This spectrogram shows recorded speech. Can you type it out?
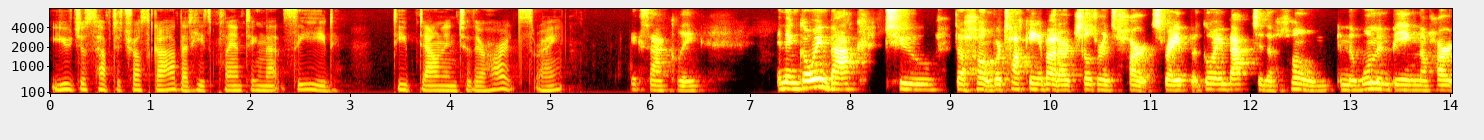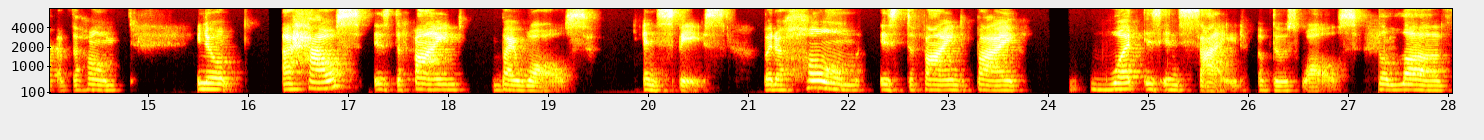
you just have to trust God that He's planting that seed deep down into their hearts, right? Exactly. And then going back to the home, we're talking about our children's hearts, right? But going back to the home and the woman being the heart of the home, you know, a house is defined by walls and space, but a home is defined by what is inside of those walls. The love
